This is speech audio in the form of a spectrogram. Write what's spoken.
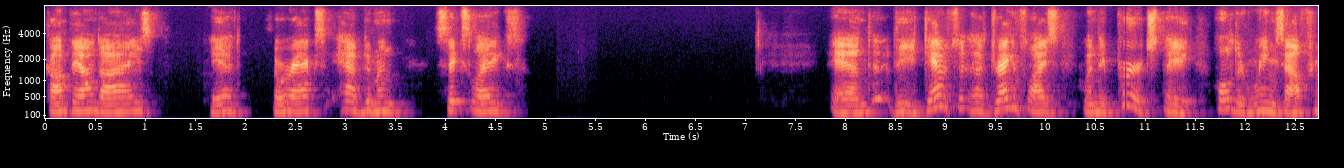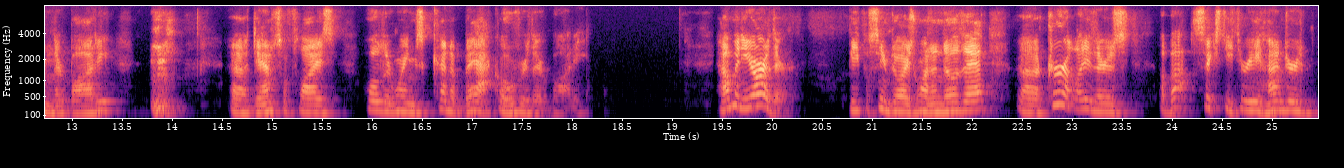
compound eyes, head, thorax, abdomen, six legs. And the uh, dragonflies, when they perch, they hold their wings out from their body. uh, damselflies hold their wings kind of back over their body. How many are there? People seem to always want to know that. Uh, currently, there's about 6,300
